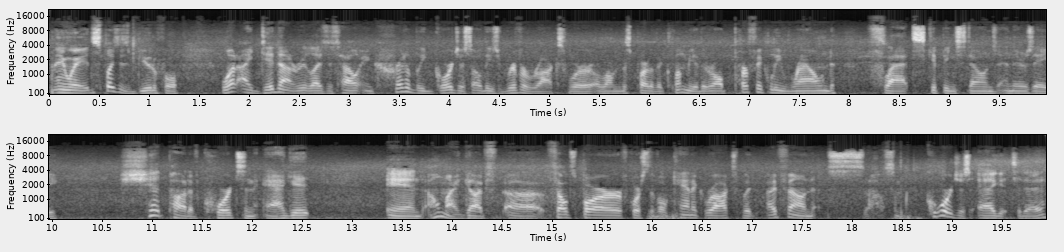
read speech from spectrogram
Anyway, this place is beautiful. What I did not realize is how incredibly gorgeous all these river rocks were along this part of the Columbia. They're all perfectly round, flat, skipping stones, and there's a shit pot of quartz and agate. And oh my god, uh, feldspar, of course, the volcanic rocks, but I found some gorgeous agate today.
